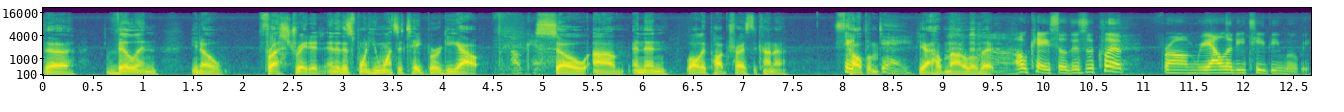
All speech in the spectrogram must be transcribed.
the villain, you know, frustrated. And at this point, he wants to take Bergie out. Okay. So, um, and then Lollipop tries to kind of help him. Day. Yeah, help him out a little bit. Uh, okay, so this is a clip from reality TV movie.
